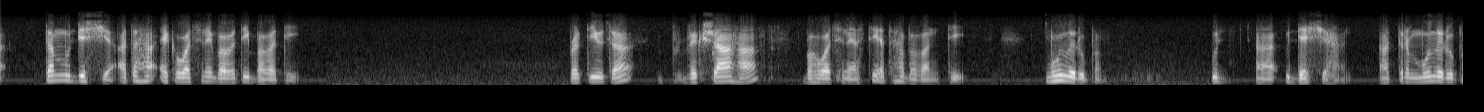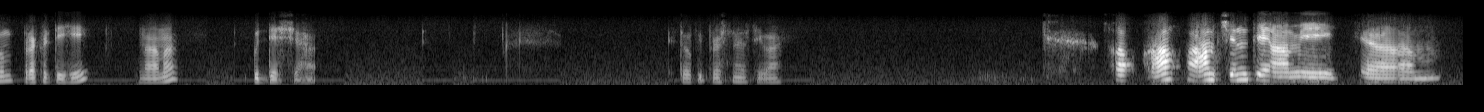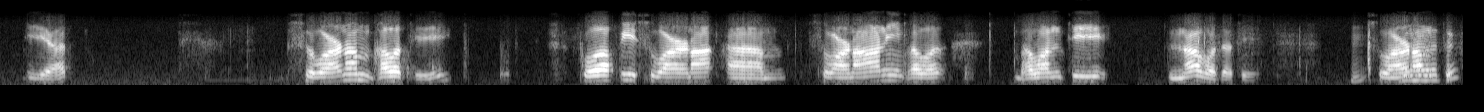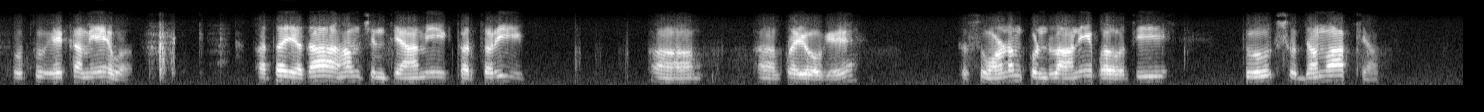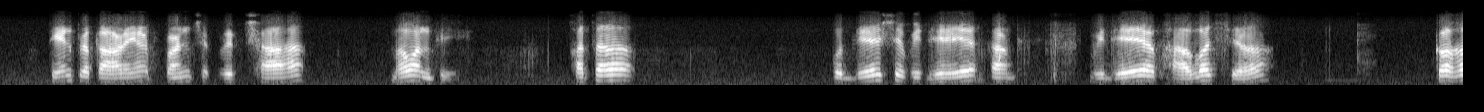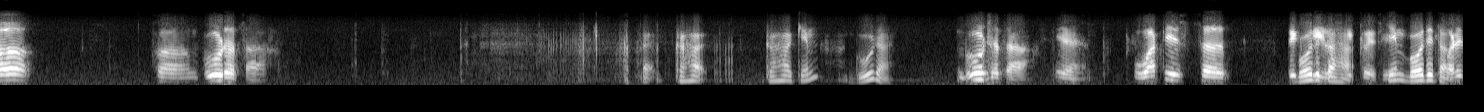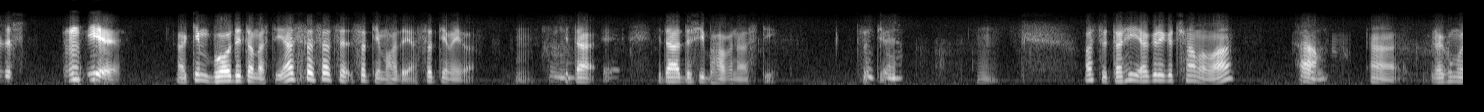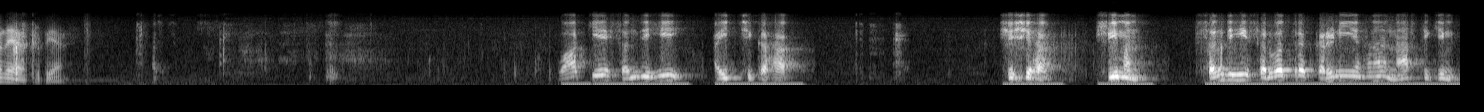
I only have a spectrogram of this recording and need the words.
तम् उद्दिश्य अतः एकवचने भवति भवति। प्रत्युत वृक्षाः बहुवचने अस्ति, अतः भवन्ति। मूलरूपम्। उद् उद्देश्यः। अत्र मूलरूपं प्रकृतिः नाम उद्देश्यः। इतोपि प्रश्नः अस्ति वा? अहं चिन्तयामि यत् सुवर्णं भवति। कोऽपि सुवर्ण सुवर्णानि भव भवन्ति न वदति। हम्म, सुवर्णं तु एकमेव। अतः यदा अहं चिन्तयामि कर्तरि प्रयोगे सुवर्णं कुण्डलानि भवति तु शुद्धं वाक्यं तेन प्रकारेण पञ्चवृक्षाः भवन्ति। अतः उद्देश्यविधेय विधेयभावस्य कः गूढता? कः कः किं? गूढ? गूढता वाट् इस् बोधितः। किं बोधितं किं बोधितमस्ति? सत्यं महोदय सत्यमेव। एता एतादृशी भावना अस्ति। सत्यं। अस्तु तर्हि अग्रे गच्छामः वा? आम्। रघुमहोदय कृपया। वाक्ये सन्धिः ऐच्छिकः। शिष्यः श्रीमन् सन्धिः सर्वत्र करणीयः नास्ति किम्?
